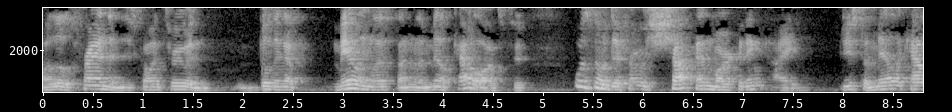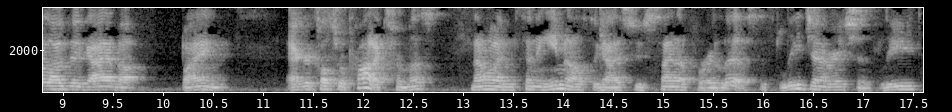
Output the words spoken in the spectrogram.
my little friend and just going through and building up mailing lists I'm going to mail catalogs to. It was no different. It was shotgun marketing. I used to mail a catalog to a guy about buying agricultural products from us. Now I'm sending emails to guys who sign up for a list. It's lead generation. It's lead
